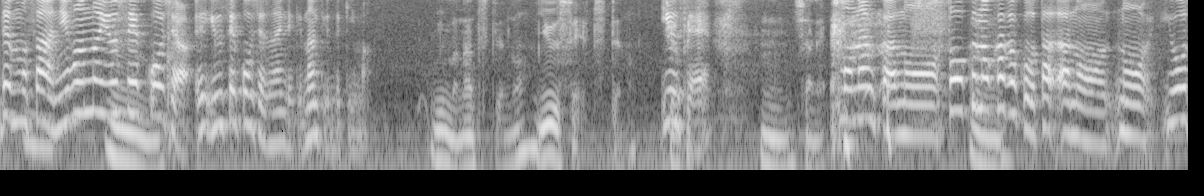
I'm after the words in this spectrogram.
でもさ日本の郵政公社、え郵政公社じゃないんだっけ？なんて言うんだっけ今？今なんつってんの？郵政っつってんの？郵政？うん知らねもうなんかあの 遠くの家族をた、あのの様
